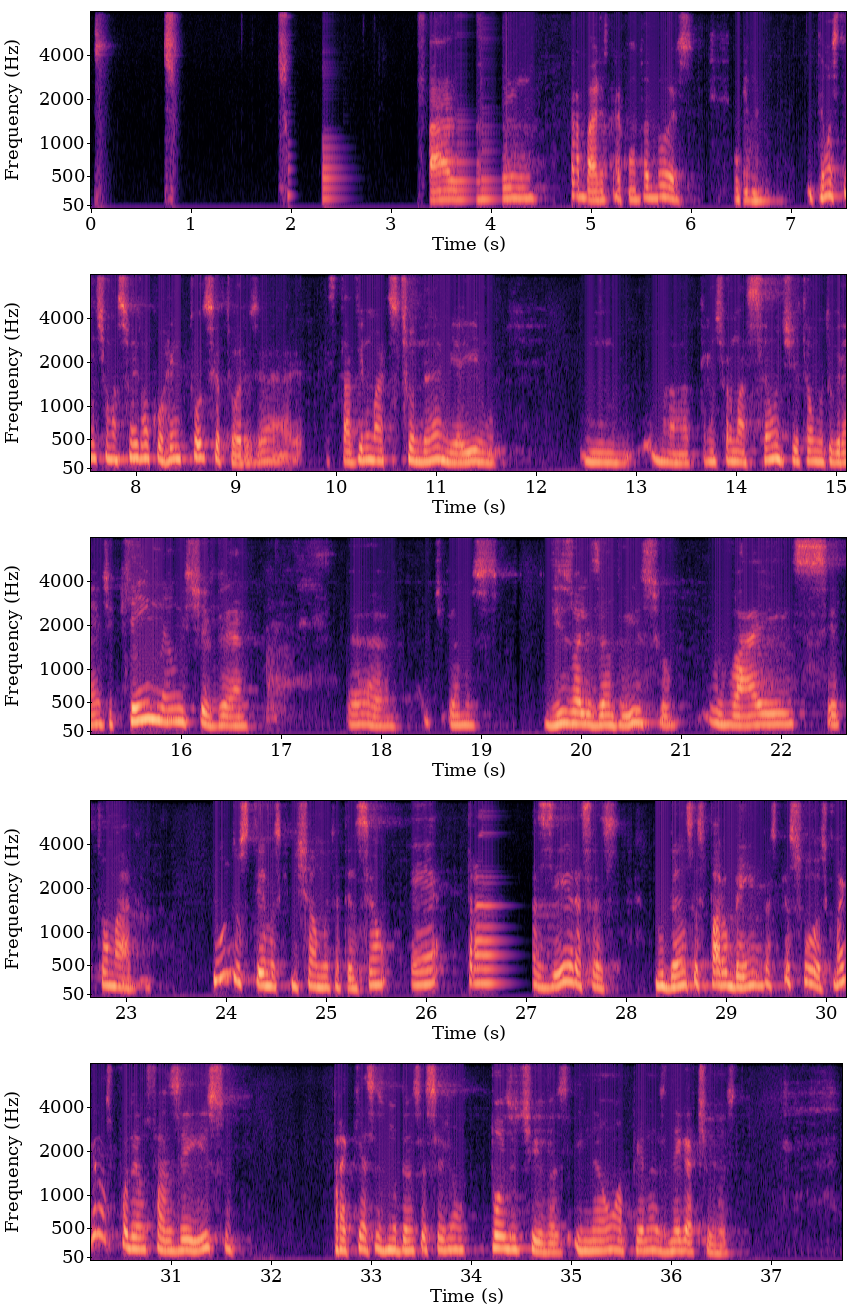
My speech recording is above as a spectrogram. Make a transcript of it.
fazem trabalhos para contadores. Então as transformações vão ocorrer em todos os setores. É, está vindo uma tsunami aí, um, um, uma transformação digital muito grande. Quem não estiver, é, digamos, visualizando isso, vai ser tomado. E um dos temas que me chama muita atenção é trazer essas mudanças para o bem das pessoas. Como é que nós podemos fazer isso para que essas mudanças sejam positivas e não apenas negativas?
